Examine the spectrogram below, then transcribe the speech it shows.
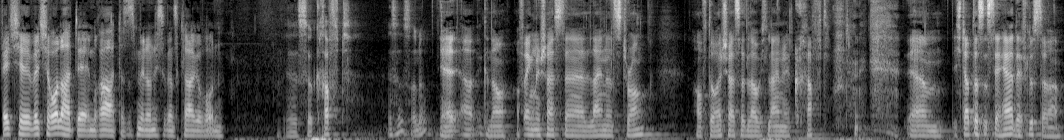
welche, welche Rolle hat der im Rat? Das ist mir noch nicht so ganz klar geworden. Sir Kraft ist es, oder? ja, äh, genau. Auf Englisch heißt er Lionel Strong. Auf Deutsch heißt er, glaube ich, Lionel Kraft. ähm, ich glaube, das ist der Herr der Flüsterer.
